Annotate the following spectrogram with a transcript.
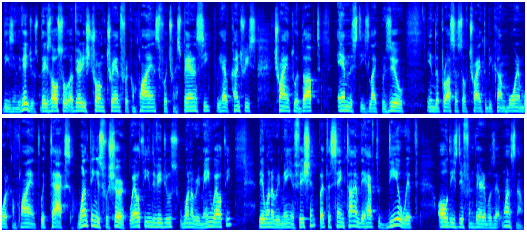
these individuals. There's also a very strong trend for compliance, for transparency. We have countries trying to adopt amnesties like Brazil in the process of trying to become more and more compliant with tax. One thing is for sure wealthy individuals want to remain wealthy, they want to remain efficient, but at the same time, they have to deal with all these different variables at once now.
